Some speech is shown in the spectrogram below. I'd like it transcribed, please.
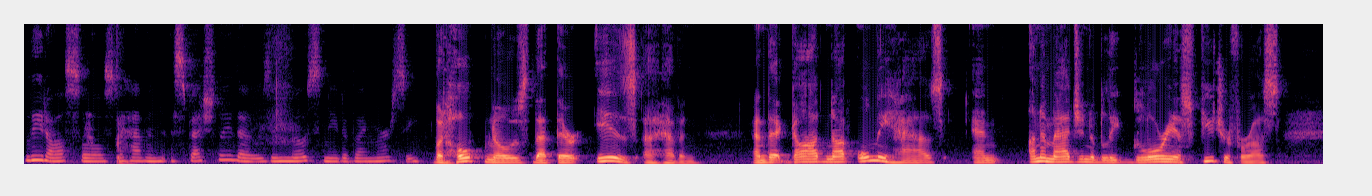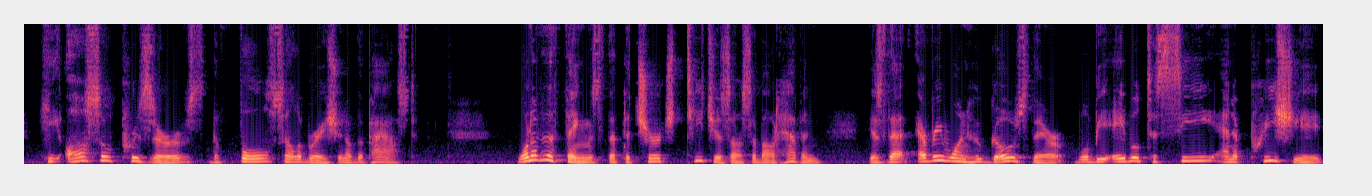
Lead all souls to heaven, especially those in most need of thy mercy. But hope knows that there is a heaven, and that God not only has an unimaginably glorious future for us, he also preserves the full celebration of the past. One of the things that the church teaches us about heaven is that everyone who goes there will be able to see and appreciate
